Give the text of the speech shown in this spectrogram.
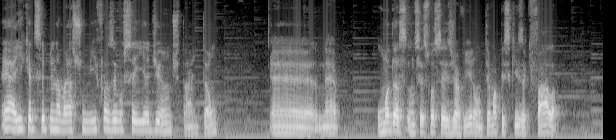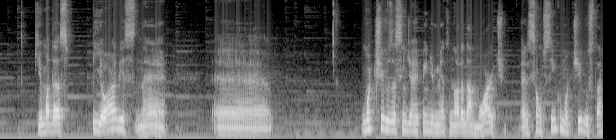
É aí que a disciplina vai assumir e fazer você ir adiante, tá? Então, é, né, uma das, não sei se vocês já viram, tem uma pesquisa que fala que uma das piores, né, é, motivos assim de arrependimento na hora da morte, eles são cinco motivos, tá?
